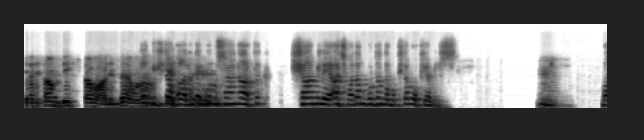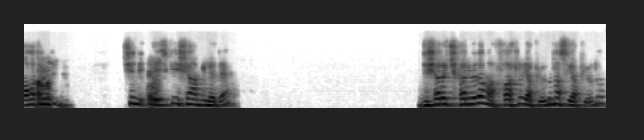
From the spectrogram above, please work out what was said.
Yani tam bir kitap halinde onu Tam bir kitap geç- halinde e, bunu sen artık Şamile'yi açmadan buradan da bu kitabı okuyabilirsin. hı, Bu anlatabildim mi? Şimdi Evet. eski Şamile'de dışarı çıkarıyordu ama farklı yapıyordu. Nasıl yapıyordu?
